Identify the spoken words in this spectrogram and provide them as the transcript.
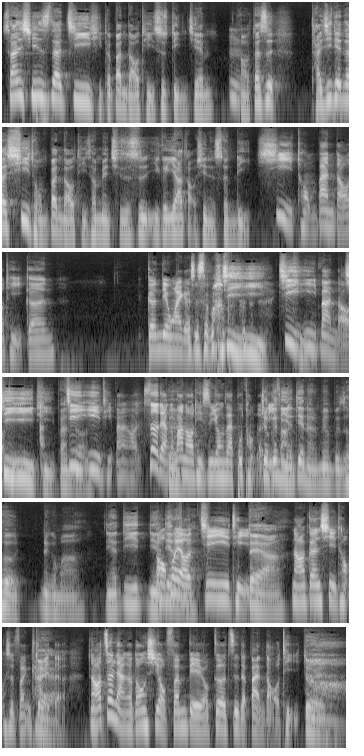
三星是在记忆体的半导体是顶尖，嗯，哦，但是台积电在系统半导体上面其实是一个压倒性的胜利。系统半导体跟跟另外一个是什么？记忆。记忆半导体。记忆体半记忆体半导体。这两个半导体是用在不同的地方。就跟你的电脑里面不是会有那个吗？你的第一，你的哦会有记忆体，对啊，然后跟系统是分开的，啊、然后这两个东西有分别有各自的半导体，对。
